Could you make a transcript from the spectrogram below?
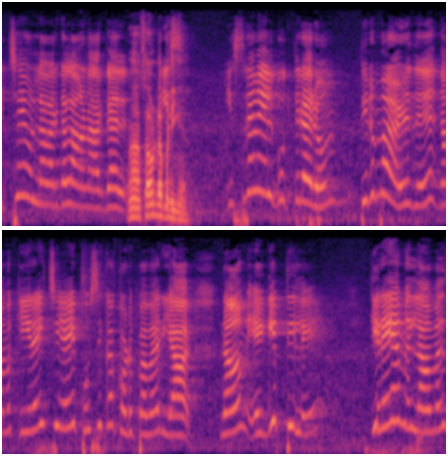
இச்சை உள்ளவர்கள் ஆனார்கள். சவுண்டா படிங்க. இஸ்ரவேல் புத்திரரும் திரும்ப அழுது நமக்கு இறைச்சியை புசிக்க கொடுப்பவர் யார்? நாம் எகிப்திலே கிரயமில்லாமல்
